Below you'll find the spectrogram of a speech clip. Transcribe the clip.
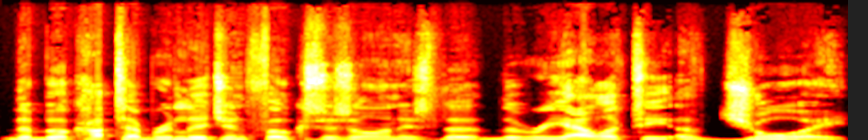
the book Hot Tub Religion focuses on is the the reality of joy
